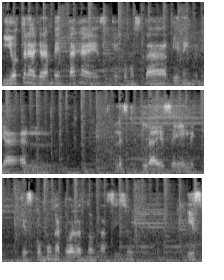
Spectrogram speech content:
Y otra gran ventaja es que como está, tienen ya la estructura SL, que es común a todas las normas ISO, es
